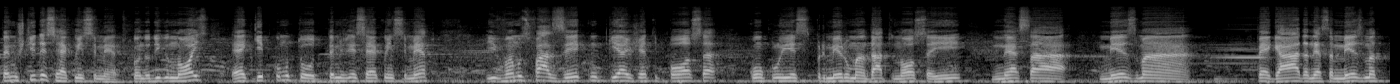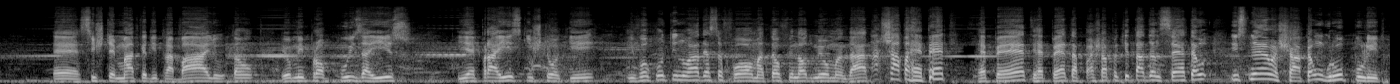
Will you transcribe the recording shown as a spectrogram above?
temos tido esse reconhecimento. Quando eu digo nós, é a equipe como um todo. Temos esse reconhecimento e vamos fazer com que a gente possa concluir esse primeiro mandato nosso aí nessa mesma pegada, nessa mesma é, sistemática de trabalho. Então, eu me propus a isso e é para isso que estou aqui e vou continuar dessa forma até o final do meu mandato. A chapa repete? Repete, repete. A chapa que está dando certo. É, isso não é uma chapa, é um grupo político.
